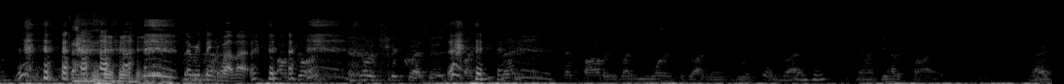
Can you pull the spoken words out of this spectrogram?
Okay. Let me think about that. of course, it's not a trick question. It's just like you created something, you spent time, on it, it's like you wanted to go out there and do its thing, right? Mhm. Now, if you had a child, right?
